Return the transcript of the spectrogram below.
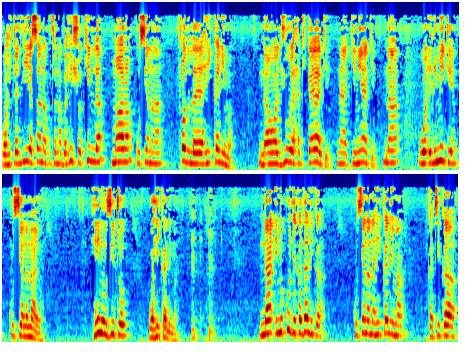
wahitajia sana kutanabahishwa kila mara kuhusiana na fadhila ya hii kalima na wajue hakika yake na akini yake na waelimike kuhusiana nayo. Hii ni uzito wa hii kalima na imekuja kadhalika kuhusiana na hii kalima katika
